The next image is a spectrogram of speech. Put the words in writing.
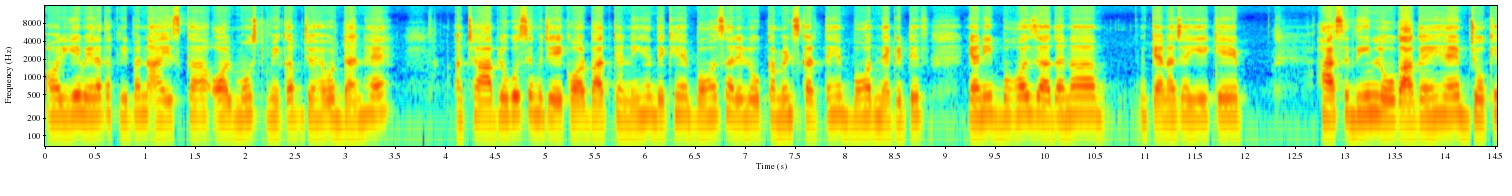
और ये मेरा तकरीबन आइज़ का ऑलमोस्ट मेकअप जो है वो डन है। अच्छा आप लोगों से मुझे एक और बात करनी है। देखें, बहुत सारे लोग कमेंट्स करते हैं, बहुत नेगेटिव यानी बहुत ज़्यादा ना कहना चाहिए कि हासिदीन लोग आ गए हैं जो कि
